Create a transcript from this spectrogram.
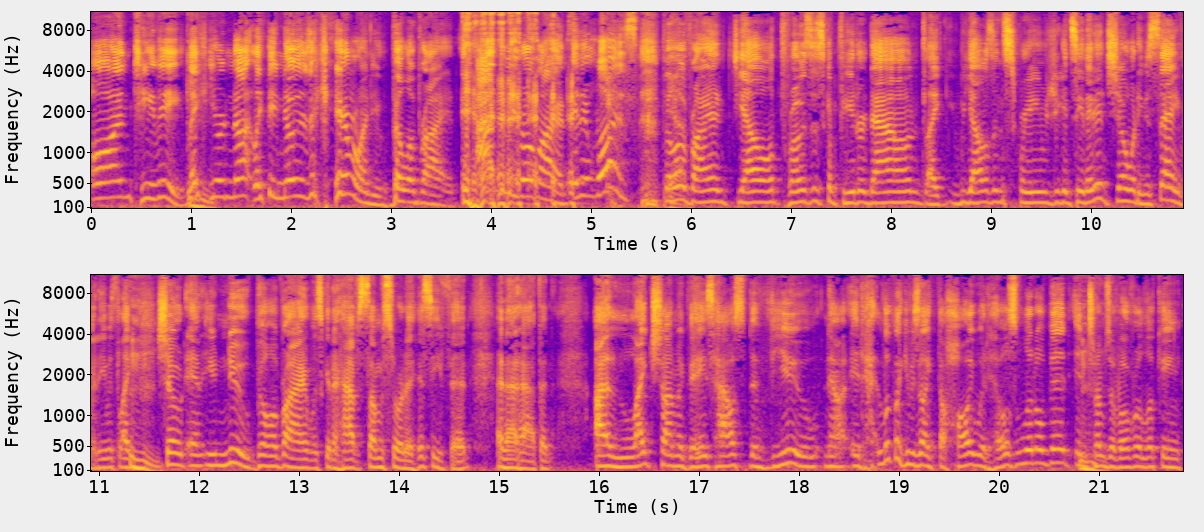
on TV, like mm-hmm. you're not, like they know there's a camera on you, Bill O'Brien. It had to be Bill O'Brien, and it was. Bill yeah. O'Brien yelled, throws his computer down, like yells and screams. You can see they didn't show what he was saying, but he was like mm-hmm. showed, and you knew Bill O'Brien was going to have some sort of hissy fit, and that happened. I like Sean McVay's house. The view now it looked like he was like the Hollywood Hills a little bit in mm-hmm. terms of overlooking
